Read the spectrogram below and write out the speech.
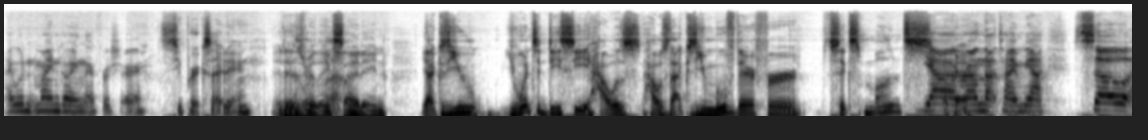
I wouldn't mind going there for sure. Super exciting. It is really that. exciting. Yeah, because you you went to DC. How was how was that? Because you moved there for six months. Yeah, Okay. around that time. Yeah. So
